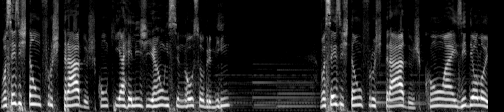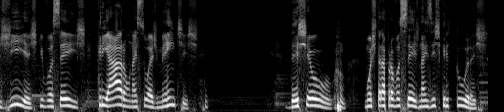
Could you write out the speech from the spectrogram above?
vocês estão frustrados com o que a religião ensinou sobre mim? Vocês estão frustrados com as ideologias que vocês criaram nas suas mentes? Deixa eu mostrar para vocês nas Escrituras.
